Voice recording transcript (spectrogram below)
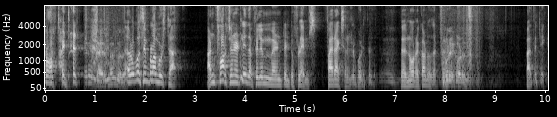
prostrated ரொம்ப சிம்பிளாக முடிச்சிட்டா. Unfortunately the film went into flames fire ஆக்சிடென்ட்டில் போயிடுது no record of that record pathetic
